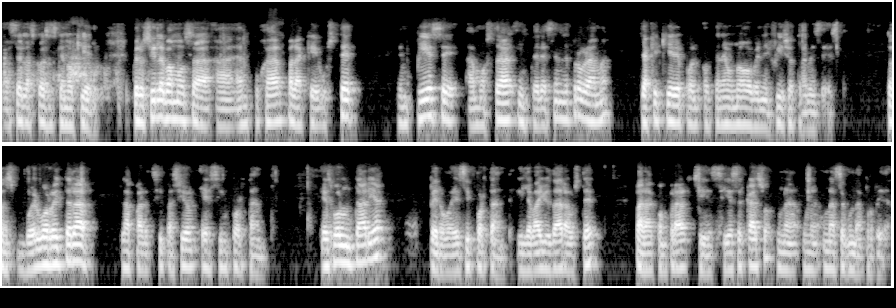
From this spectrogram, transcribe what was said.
hacer las cosas que no quiere. Pero sí le vamos a, empujar para que usted empiece a mostrar interés en el programa, ya que quiere obtener un nuevo beneficio a través de esto. Entonces, vuelvo a reiterar, la participación es importante. Es voluntaria, pero es importante y le va a ayudar a usted para comprar, si, es el caso, una, una, segunda propiedad.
